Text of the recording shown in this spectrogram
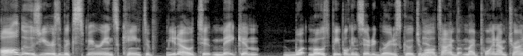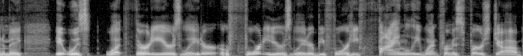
all those years of experience came to, you know, to make him what most people consider the greatest coach of Yeah. all time. But my point I'm trying to make, it was what 30 years later or 40 years later before he finally went from his first job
